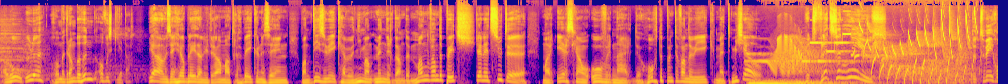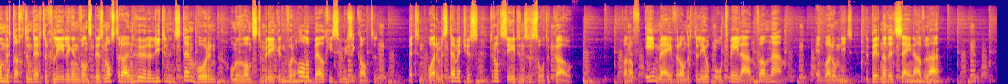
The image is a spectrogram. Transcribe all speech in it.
Hallo, Ulle. Gaan we eraan beginnen of is dat? Ja, we zijn heel blij dat jullie er allemaal terug bij kunnen zijn. Want deze week hebben we niemand minder dan de man van de pitch, Kenneth Soete. Maar eerst gaan we over naar de hoogtepunten van de week met Michel. Het flitsen nieuws. De 238 leerlingen van Spes Nostra en Heulen lieten hun stem horen om een lans te breken voor alle Belgische muzikanten. Met hun warme stemmetjes trotseerden ze zo de kou. Vanaf 1 mei verandert de Leopold II-laan van naam. En waarom niet de Bernadette Seinavelaan?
